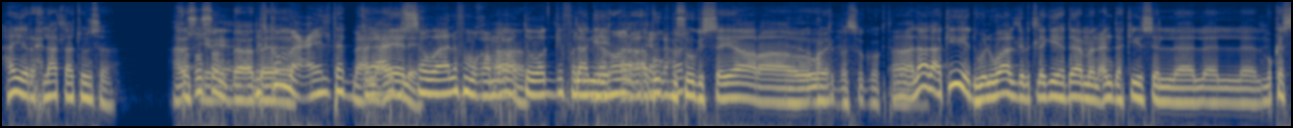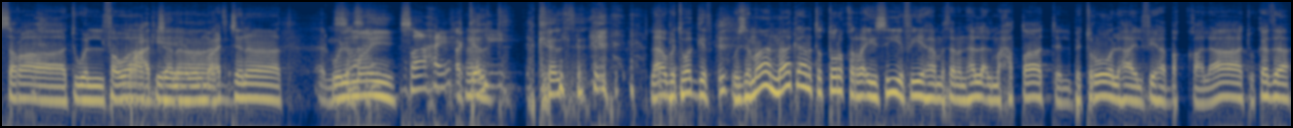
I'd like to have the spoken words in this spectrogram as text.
هاي الرحلات لا تنسى. خصوصا ب... بتكون مع عيلتك مع العيلة. سوالف ومغامرات آه. توقف تلاقي هون أبوك بسوق السيارة و... ما كنت بسوق وقتها. آه لا لا أكيد. والوالدة بتلاقيها دائما عندها كيس المكسرات والفواكه والمعجنات والمي. صاحي أكلت؟ اكلت لا وبتوقف. وزمان ما كانت الطرق الرئيسية فيها مثلا هلأ المحطات البترول هاي اللي فيها بقالات وكذا.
